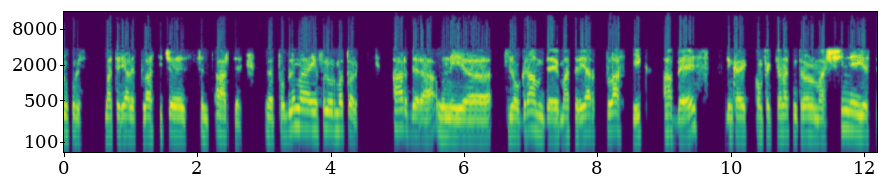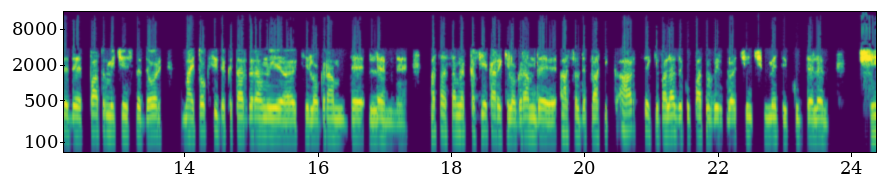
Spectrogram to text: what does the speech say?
lucruri materiale plastice sunt arse. Problema e în felul următor. Arderea unui kilogram de material plastic ABS din care e confecționat într-o mașină este de 4500 de ori mai toxic decât arderea unui uh, kilogram de lemne. Asta înseamnă că fiecare kilogram de astfel de plastic ars echivalează cu 4,5 metri cub de lemn. Și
